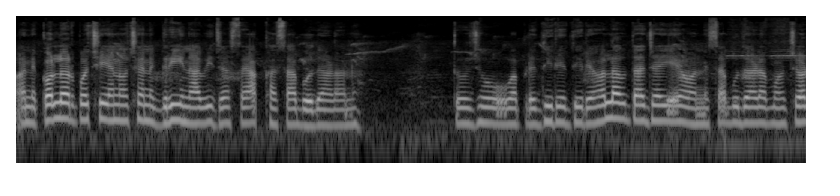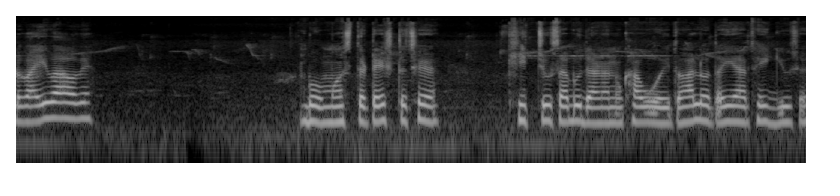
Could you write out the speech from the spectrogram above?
અને કલર પછી એનો છે ને ગ્રીન આવી જશે આખા સાબુદાણાનો. તો જો આપણે ધીરે ધીરે હલાવતા જઈએ અને સાબુદાણામાં ચડવા આવ્યા હવે. બહુ મસ્ત ટેસ્ટ છે. ખીચું સાબુદાણાનું ખાવું હોય તો હાલો તૈયાર થઈ ગયું છે.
